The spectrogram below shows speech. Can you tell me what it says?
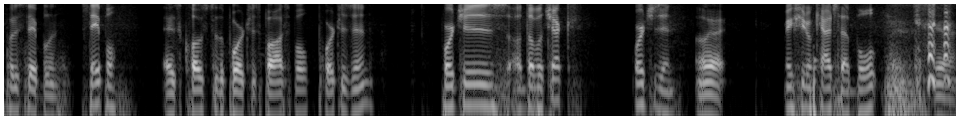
put a staple in. Staple. As close to the porch as possible. Porch is in. Porches, I'll double check. Porches in. All right. Make sure you don't catch that bolt. Yeah.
